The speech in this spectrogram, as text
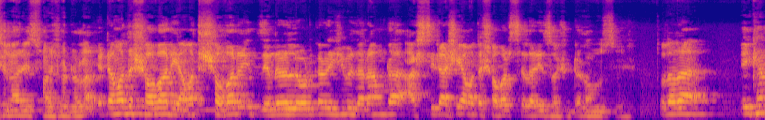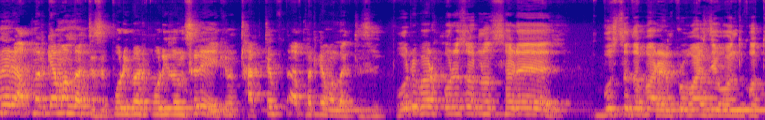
স্যালারি ছয়শো ডলার এটা আমাদের সবারই আমাদের সবারই জেনারেল ওয়ার্কার হিসেবে যারা আমরা আসছি রাশিয়া আমাদের সবার স্যালারি ছয়শো ডলার অবশ্যই। তো দাদা এইখানে আপনার কেমন লাগতেছে? পরিবার পরিজন ছেড়ে এখানে থাকতে আপনার কেমন লাগতেছে? পরিবার পরিজন ছেড়ে বুঝতে তো পারেন প্রবাস জীবন কত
